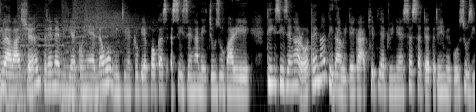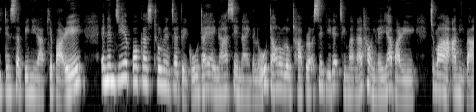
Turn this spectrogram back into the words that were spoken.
င်္ဂလာပါရှင်သတင်းနဲ့မီဒီယာကွန်ရဲ့ Normal Media Group ရဲ့ podcast အစီအစဉ်ကနေကြိုဆိုပါရစေဒီအစီအစဉ်ကတော့တိုင်းသားဒေသတွေတဲကအဖြစ်အပျက်တွေနဲ့ဆက်ဆက်တဲ့သတင်းတွေကိုစူးစီးတင်ဆက်ပေးနေတာဖြစ်ပါတယ် NMG ရဲ့ podcast ထုတ်လွှင့်ချက်တွေကိုဓာတ်ရိုက်နားဆင်နိုင်တယ်လို့ download လုပ်ထားပြီးတော့အဆင်ပြေတဲ့အချိန်မှနားထောင်ရင်လည်းရပါတယ်ကျွန်မအာမီပါ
